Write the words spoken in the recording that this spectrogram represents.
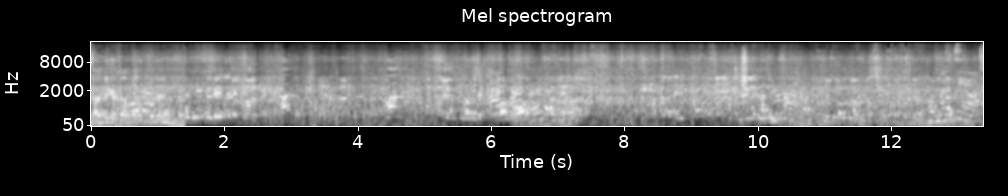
फैमिली के साथ बात बोले హో-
